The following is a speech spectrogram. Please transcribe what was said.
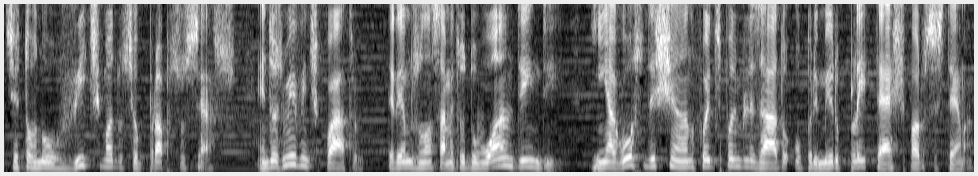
se tornou vítima do seu próprio sucesso. Em 2024, teremos o lançamento do One D&D, e em agosto deste ano foi disponibilizado o primeiro playtest para o sistema,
